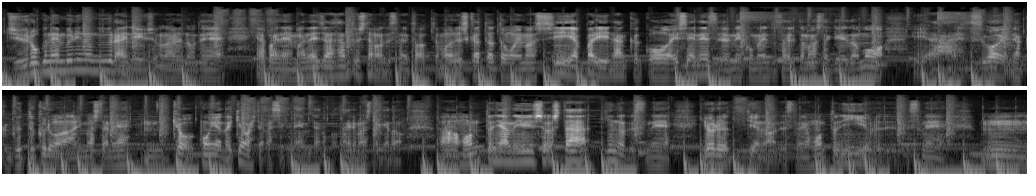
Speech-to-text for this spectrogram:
16年ぶりのぐらいの優勝になるので、やっぱりね、マネージャーさんとしてもですね、とっても嬉しかったと思いますし、やっぱりなんかこう、SNS でね、コメントされてましたけれども、いやすごいなんかグッとくるものありましたね。うん、今日、今夜だけは浸らせてくれ、みたいなことありましたけど、あ本当にあの優勝した日のですね、夜っていうのはですね、本当にいい夜でですね、うん、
